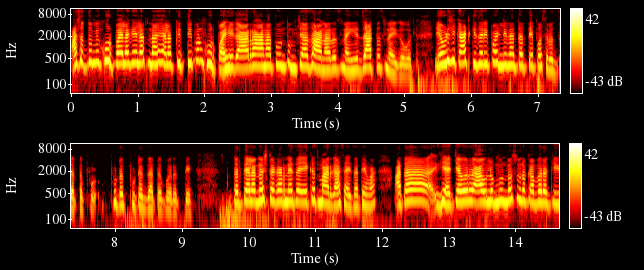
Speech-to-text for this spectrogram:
असं तुम्ही खुरपायला गेलात ना ह्याला किती पण खुरपा हे गा- रानातून तुमच्या जाणारच नाही हे जातच नाही गवत. एवढीशी काटकी जरी पडली ना तर ते पसरत जातं फु फुटत फुटत जातं परत ते. तर त्याला नष्ट करण्याचा एकच मार्ग असायचा तेव्हा. आता ह्याच्यावर अवलंबून बसू नका बरं की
